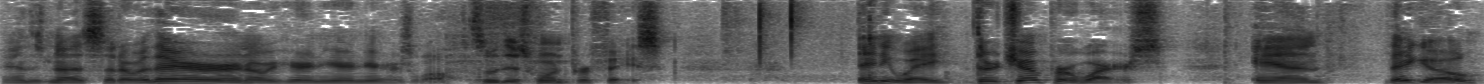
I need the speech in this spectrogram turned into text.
and there's another set over there, and over here, and here, and here as well. So there's one per phase. Anyway, they're jumper wires, and they go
